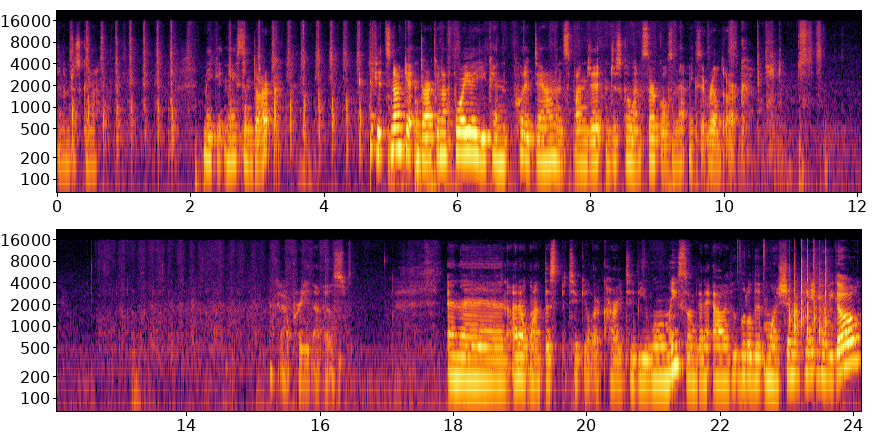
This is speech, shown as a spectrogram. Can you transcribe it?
And I'm just gonna make it nice and dark. If it's not getting dark enough for you, you can put it down and sponge it and just go in circles and that makes it real dark. Look at how pretty that is. And then I don't want this particular card to be lonely, so I'm going to add a little bit more shimmer paint. Here we go.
